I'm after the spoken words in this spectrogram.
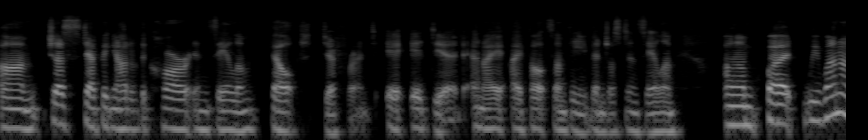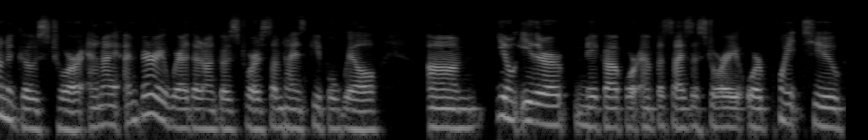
um, just stepping out of the car in Salem felt different. It, it did. And I, I felt something even just in Salem. Um, but we went on a ghost tour, and I, I'm very aware that on ghost tours, sometimes people will, um, you know, either make up or emphasize a story or point to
